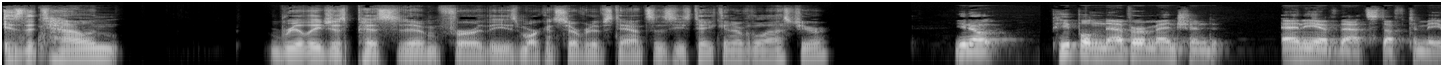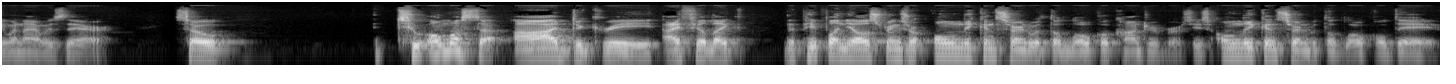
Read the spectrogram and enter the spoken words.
Is the town really just pissed at him for these more conservative stances he's taken over the last year? You know, people never mentioned any of that stuff to me when I was there. So, to almost an odd degree, I feel like The people in Yellow Springs are only concerned with the local controversies, only concerned with the local Dave,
